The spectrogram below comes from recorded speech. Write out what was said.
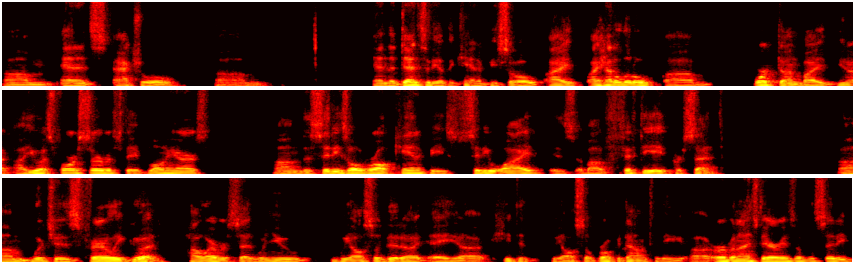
um, and its actual um, and the density of the canopy. So I I had a little um, work done by you know uh, U.S. Forest Service, Dave Bloniarz. Um, the city's overall canopy citywide is about fifty-eight percent, um, which is fairly good. However, said when you we also did a, a uh, he did we also broke it down to the uh, urbanized areas of the city.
